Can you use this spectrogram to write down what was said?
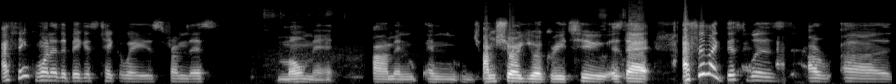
I think one of the biggest takeaways from this moment um, and and I'm sure you agree too, is that I feel like this was a, a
